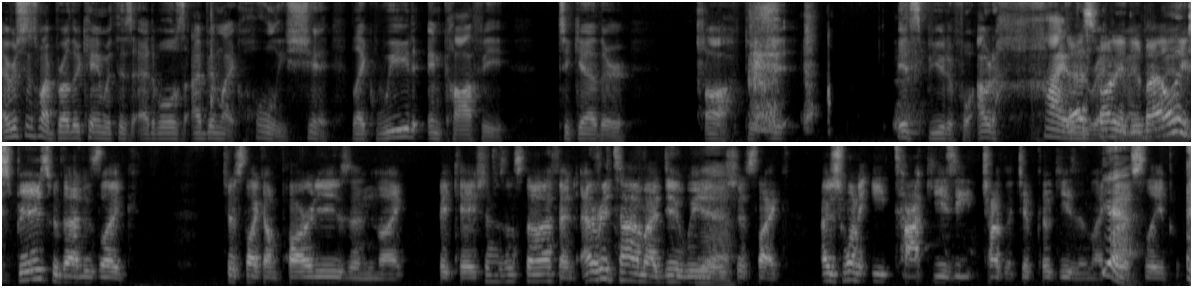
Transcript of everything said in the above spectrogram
Ever since my brother came with his edibles, I've been like, holy shit! Like weed and coffee together. Oh, dude, it, it's beautiful. I would highly. That's funny, dude. it, My man. only experience with that is like just like on parties and like vacations and stuff. And every time I do weed, Yeah. it's just like I just want to eat Takis, eat chocolate chip cookies, and like go Yeah. to sleep.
